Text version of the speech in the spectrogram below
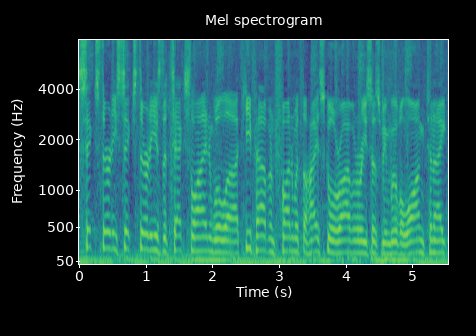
630, 630 is the text line. We'll uh, keep having fun with the high school rivalries as we move along tonight.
